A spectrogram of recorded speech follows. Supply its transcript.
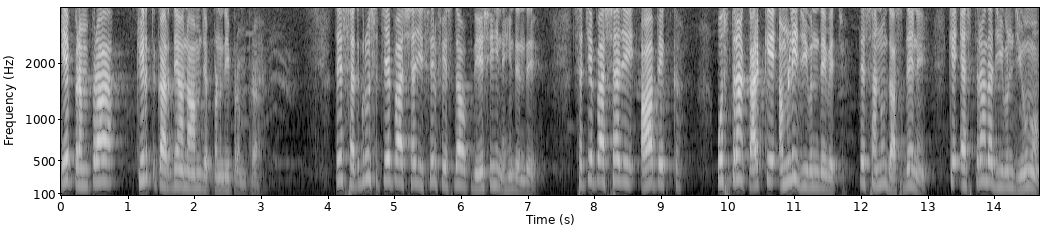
ਇਹ ਪਰੰਪਰਾ ਕਿਰਤ ਕਰਦਿਆਂ ਨਾਮ ਜਪਣ ਦੀ ਪਰੰਪਰਾ ਹੈ। ਤੇ ਸਤਿਗੁਰੂ ਸੱਚੇ ਪਾਤਸ਼ਾਹ ਜੀ ਸਿਰਫ ਇਸ ਦਾ ਉਪਦੇਸ਼ ਹੀ ਨਹੀਂ ਦਿੰਦੇ। ਸੱਚੇ ਪਾਤਸ਼ਾਹ ਜੀ ਆਪ ਇੱਕ ਉਸ ਤਰ੍ਹਾਂ ਕਰਕੇ ਅਮਲੀ ਜੀਵਨ ਦੇ ਵਿੱਚ ਤੇ ਸਾਨੂੰ ਦੱਸਦੇ ਨੇ ਕਿ ਇਸ ਤਰ੍ਹਾਂ ਦਾ ਜੀਵਨ ਜਿਉਵੋ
